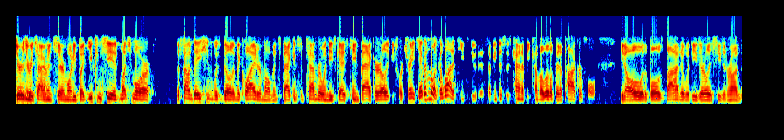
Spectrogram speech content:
jersey retirement ceremony, but you can see it much more the foundation was built in the quieter moments back in September when these guys came back early before training camp. And look, a lot of teams do this. I mean, this has kind of become a little bit apocryphal. You know, oh, the Bulls bonded with these early season runs.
